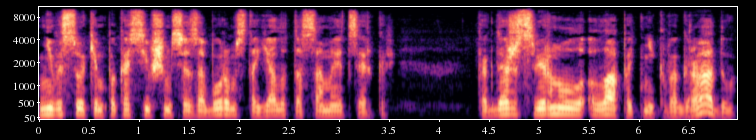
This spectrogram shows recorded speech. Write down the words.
невысоким покосившимся забором, стояла та самая церковь. Когда же свернул лапотник в ограду,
